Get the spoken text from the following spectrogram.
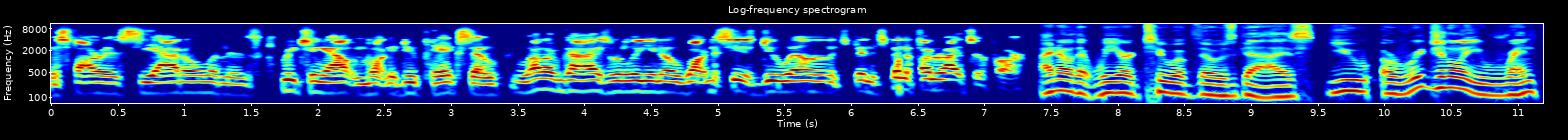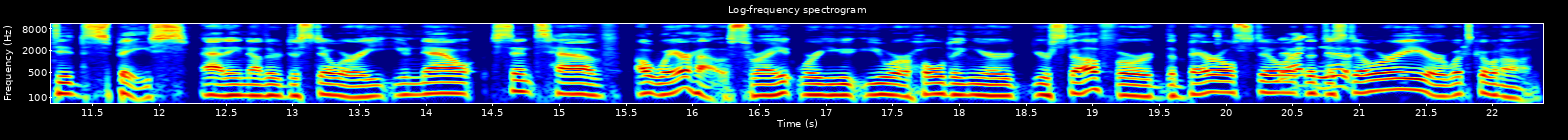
as far as Seattle, and is reaching out and wanting to do picks. So a lot of guys really, you know, wanting to see us do well. And it's been it's been a fun ride so far. I know that we are two of those guys. You originally rented space at another distillery. You now since have a warehouse, right? Where you you are holding your your stuff or the barrel still at the No. distillery or what's going on?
